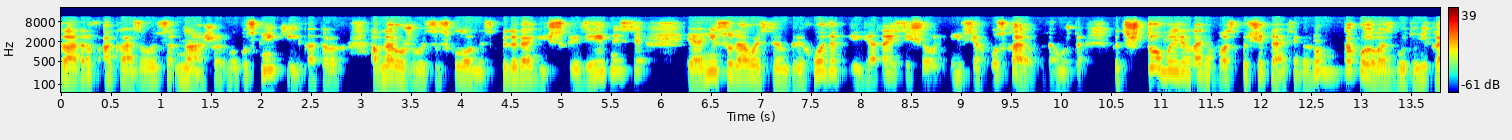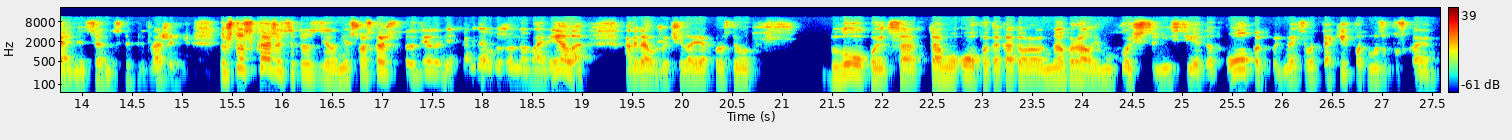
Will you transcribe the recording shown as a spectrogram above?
кадров оказываются наши выпускники, у которых обнаруживается склонность к педагогической деятельности, и они с удовольствием приходят, и я, есть, еще не всех пускаю, потому что, что бы, Ирина Владимировна, вас почитать? Я говорю, ну, какое у вас будет уникальное ценностное предложение? Ну, что скажете, то сделаем. Нет, что скажете, то сделаем. Нет, когда вот уже наболело, когда уже человек просто вот лопается от того опыта, который он набрал, ему хочется нести этот опыт, понимаете, вот таких вот мы запускаем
